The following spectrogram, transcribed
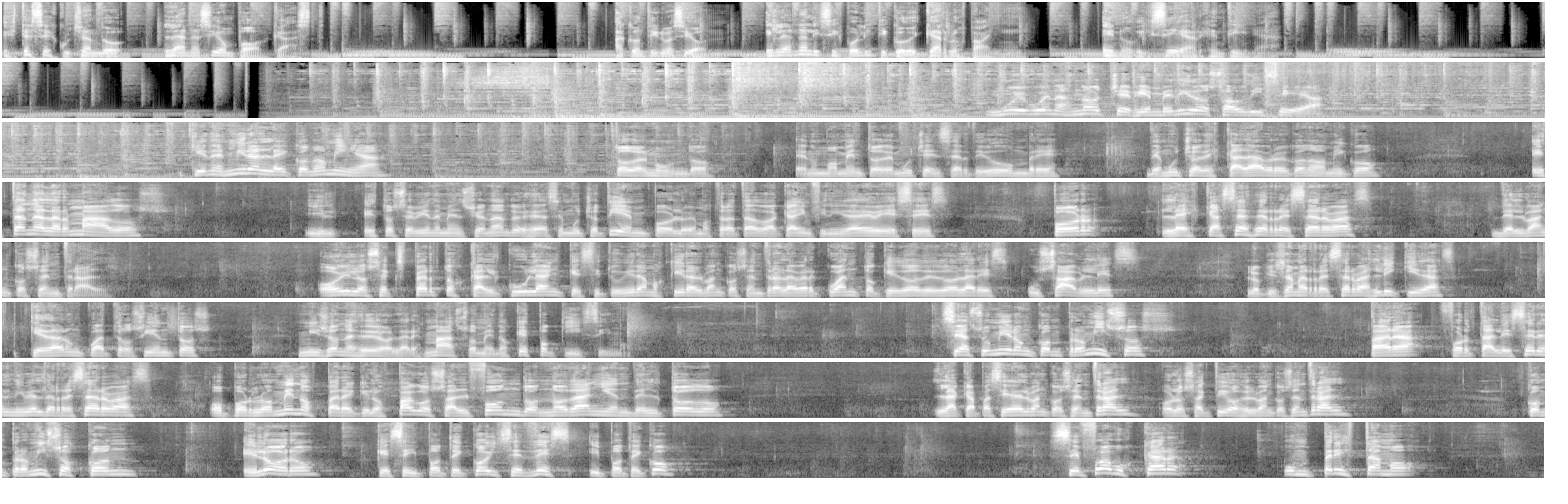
Estás escuchando La Nación Podcast. A continuación, el análisis político de Carlos Pañi en Odisea Argentina. Muy buenas noches, bienvenidos a Odisea. Quienes miran la economía, todo el mundo, en un momento de mucha incertidumbre, de mucho descalabro económico, están alarmados, y esto se viene mencionando desde hace mucho tiempo, lo hemos tratado acá infinidad de veces, por la escasez de reservas del Banco Central. Hoy los expertos calculan que si tuviéramos que ir al Banco Central a ver cuánto quedó de dólares usables, lo que se llama reservas líquidas, quedaron 400 millones de dólares, más o menos, que es poquísimo. Se asumieron compromisos para fortalecer el nivel de reservas o por lo menos para que los pagos al fondo no dañen del todo la capacidad del Banco Central o los activos del Banco Central, compromisos con el oro que se hipotecó y se deshipotecó. Se fue a buscar un préstamo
